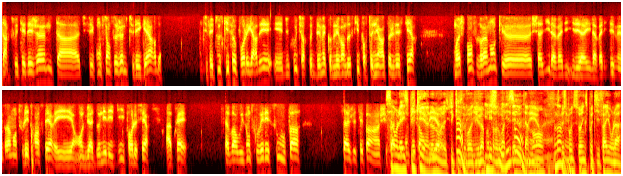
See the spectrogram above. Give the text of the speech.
as recruté des jeunes, t'as tu fais confiance aux jeunes, tu les gardes, tu fais tout ce qu'il faut pour les garder et du coup tu recrutes des mecs comme Lewandowski pour tenir un peu le vestiaire. Moi je pense vraiment que Xavi il a validé, il a, il a validé mais vraiment tous les transferts et on lui a donné les billes pour le faire. Après savoir où ils ont trouvé les sous ou pas. Ça, je sais pas. hein, je suis Ça, pas on l'a expliqué. Hein, non, non, euh, on l'a expliqué. Ah, Ils ont mais du il 20% est de droit télé, notamment. mais, euh, Le mais- sponsoring Spotify, on l'a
